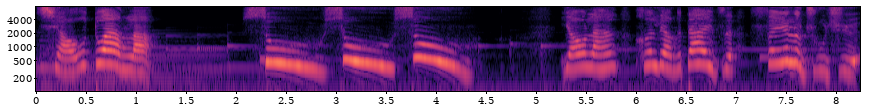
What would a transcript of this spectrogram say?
桥断了，嗖嗖嗖，摇篮和两个袋子飞了出去，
